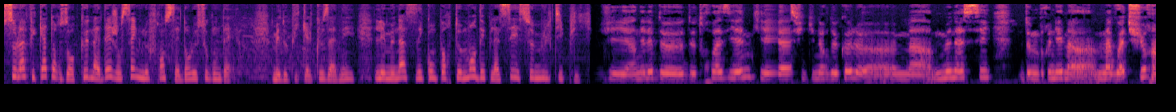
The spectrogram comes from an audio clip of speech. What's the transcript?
Cela fait 14 ans que Nadège enseigne le français dans le secondaire. Mais depuis quelques années, les menaces et comportements déplacés se multiplient. J'ai un élève de, troisième qui, à la suite d'une heure de colle, euh, m'a menacé de me brûler ma, voiture.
